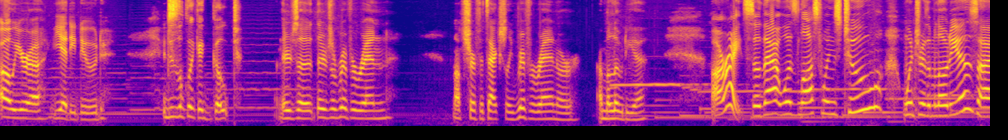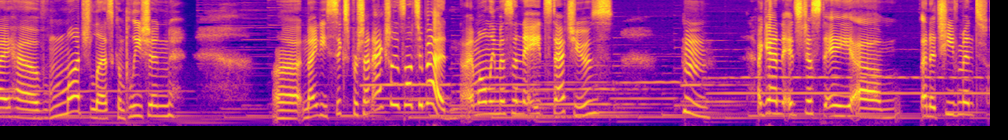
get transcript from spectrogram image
Oh, you're a Yeti dude. It just looked like a goat. There's a there's a river wren. Not sure if it's actually river wren or a Melodia. Alright, so that was Lost Winds 2, Winter of the Melodias. I have much less completion. Uh, 96%. Actually, it's not too bad. I'm only missing 8 statues. Hmm. Again, it's just a, um, an achievement.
